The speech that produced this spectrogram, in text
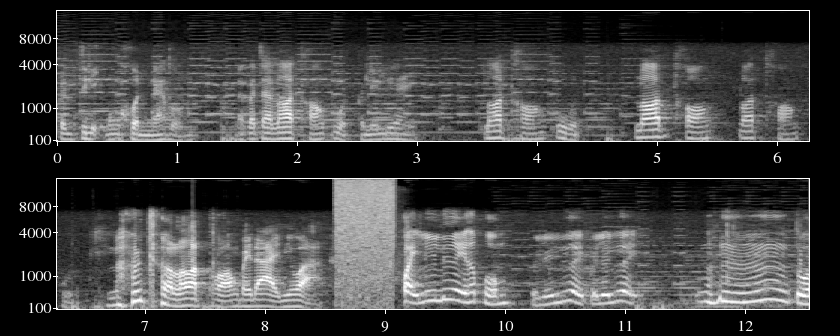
เป็นสิริมงคลนะครับผม แล้วก็จะลอดท้องอูดไปเรื่อยๆลอดท้องอูดลอดท้องลอดท้องอูดแล้วจะลอดท้องไปได้นี่หว่าไปเรื่อยๆครับผมไปเรื่อยๆไปเรื่อยๆตัว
